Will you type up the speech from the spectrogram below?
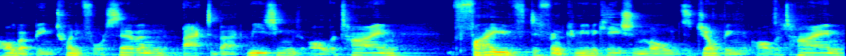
all about being twenty four seven, back to back meetings all the time, five different communication modes jumping all the time,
